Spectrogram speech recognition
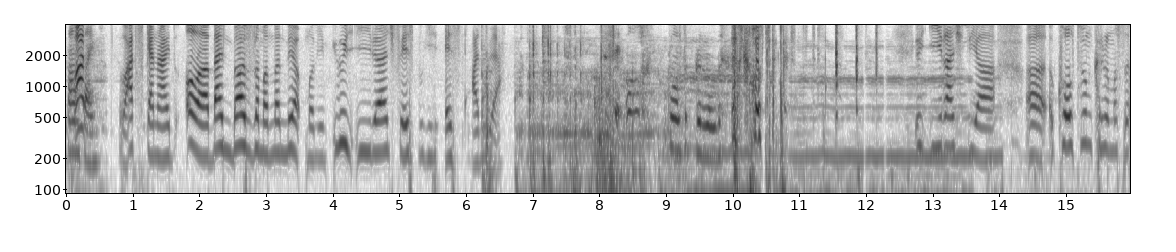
Sometimes. What can I do? Oh, ben bazı zamanlar ne yapmalıyım? Iy, iğrenç Facebook es Se- oh, koltuk kırıldı. Koltuk. Iy, iğrençti ya. Aa, koltuğun kırılması.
